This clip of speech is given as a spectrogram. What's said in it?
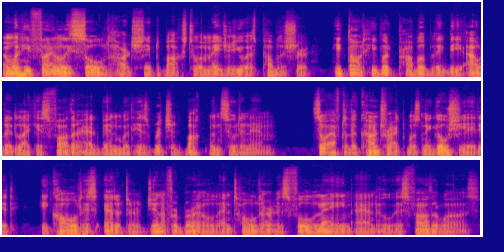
And when he finally sold Heart Shaped Box to a major U.S. publisher, he thought he would probably be outed like his father had been with his Richard Bachman pseudonym. So after the contract was negotiated, he called his editor, Jennifer Brehl, and told her his full name and who his father was.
